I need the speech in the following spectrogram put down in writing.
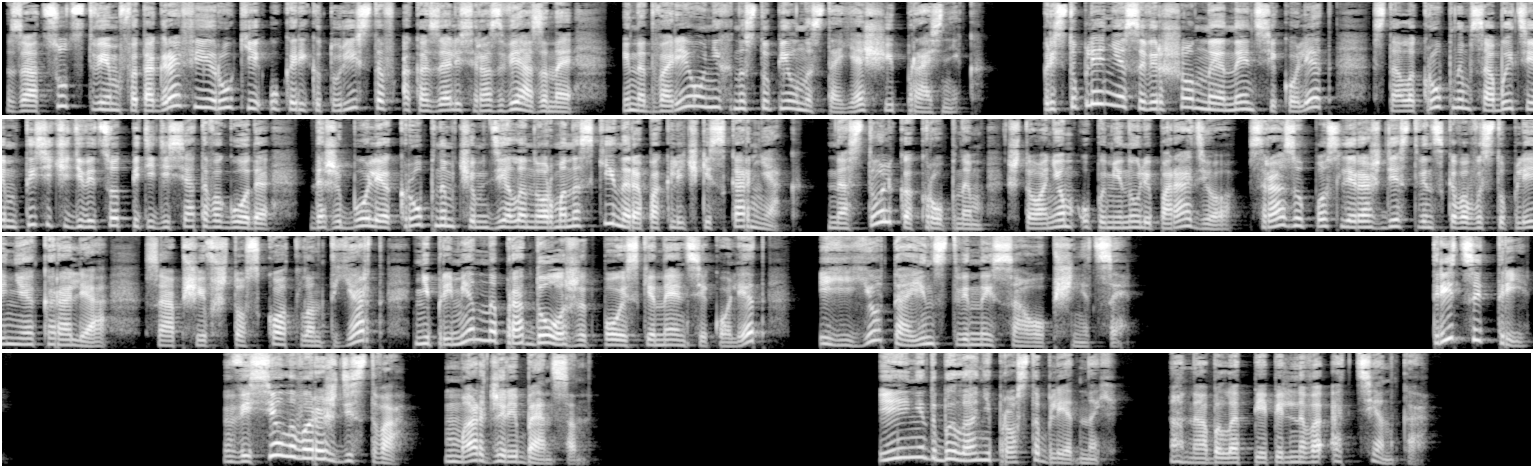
За отсутствием фотографии руки у карикатуристов оказались развязаны, и на дворе у них наступил настоящий праздник. Преступление, совершенное Нэнси Колет, стало крупным событием 1950 года, даже более крупным, чем дело Нормана Скиннера по кличке Скорняк. Настолько крупным, что о нем упомянули по радио сразу после рождественского выступления короля, сообщив, что Скотланд-Ярд непременно продолжит поиски Нэнси Колет и ее таинственной сообщницы. 33. Веселого Рождества! Марджери Бенсон. Иннет была не просто бледной. Она была пепельного оттенка.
